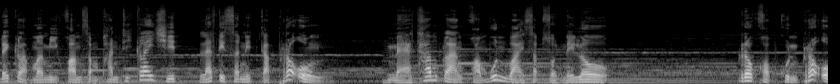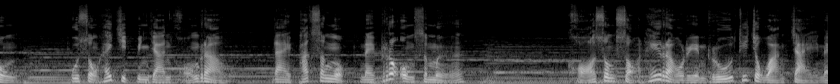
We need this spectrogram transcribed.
ได้กลับมามีความสัมพันธ์ที่ใกล้ชิด และติดสนิทกับพระองค์ แม้ท่ามกลางความวุ่นวายสับสนในโลก เราขอบคุณพระองค์ ผู้ทรงให้จิตวิญญาณของเรา ได้พักสงบในพระองค์เสมอ ขอทรงสอนให้เราเรียนรู้ที่จะวางใจใน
